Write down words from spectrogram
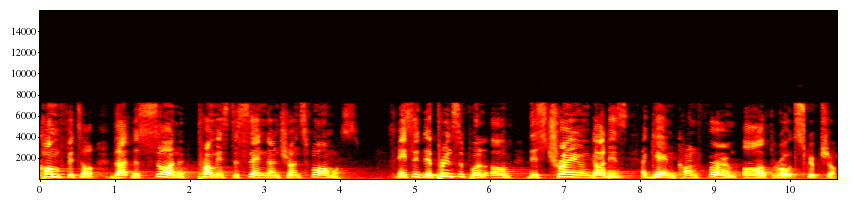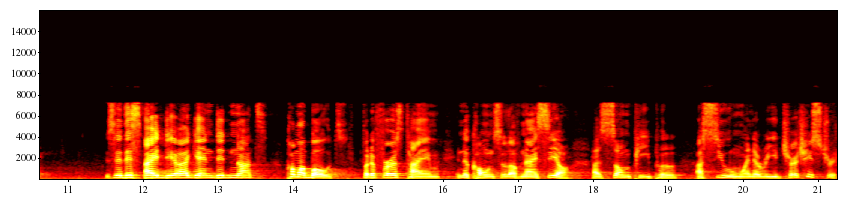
comforter that the Son promised to send and transform us. And see, the principle of this triune God is again confirmed all throughout Scripture. You see, this idea again did not come about for the first time in the Council of Nicaea, as some people assume when they read church history.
